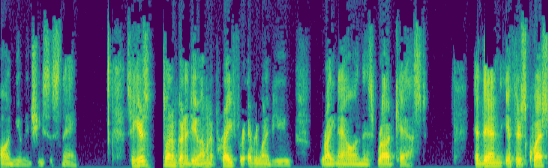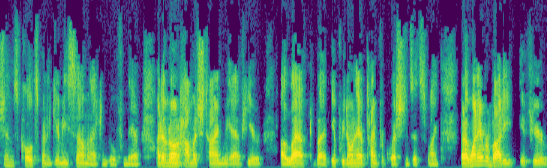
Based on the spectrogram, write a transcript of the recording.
you in Jesus' name. So here's what I'm going to do. I'm going to pray for every one of you right now on this broadcast. And then if there's questions, Colt's going to give me some and I can go from there. I don't know how much time we have here uh, left, but if we don't have time for questions, that's fine. But I want everybody, if you're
